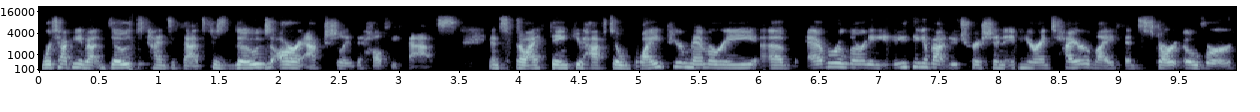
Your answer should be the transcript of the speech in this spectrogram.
we're talking about those kinds of fats because those are actually the healthy fats. And so I think you have to wipe your memory of ever learning anything about nutrition in your entire life and start over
